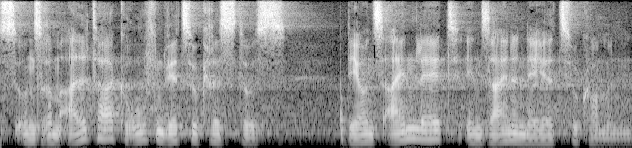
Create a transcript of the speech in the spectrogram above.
Aus unserem Alltag rufen wir zu Christus, der uns einlädt, in seine Nähe zu kommen.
